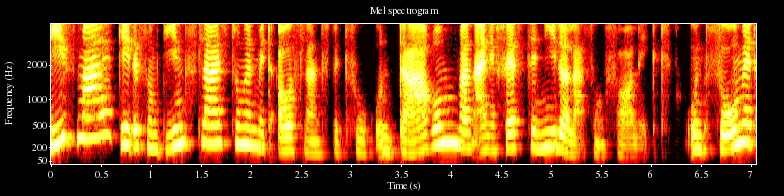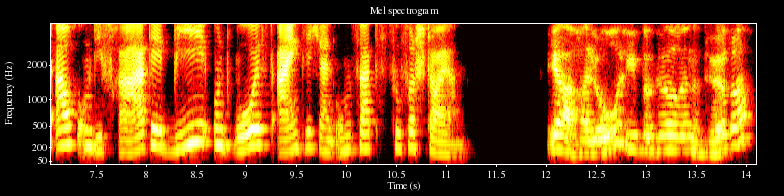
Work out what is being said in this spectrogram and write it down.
Diesmal geht es um Dienstleistungen mit Auslandsbezug und darum, wann eine feste Niederlassung vorliegt. Und somit auch um die Frage, wie und wo ist eigentlich ein Umsatz zu versteuern. Ja, hallo, liebe Hörerinnen und Hörer.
